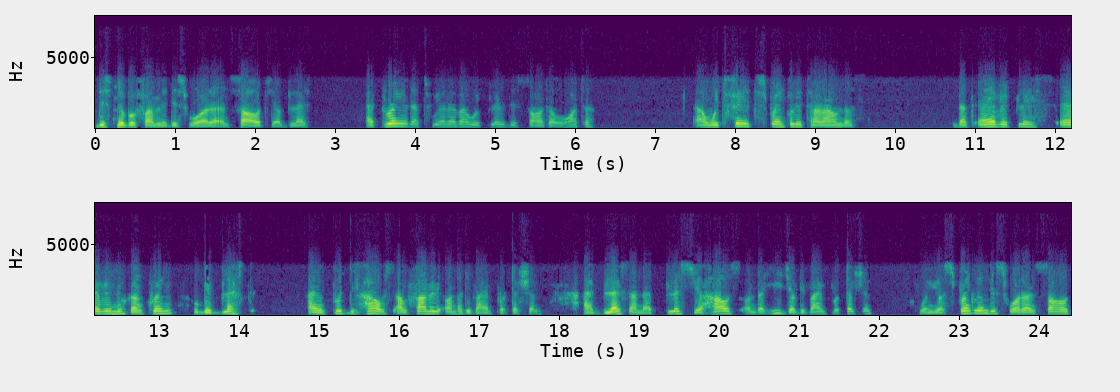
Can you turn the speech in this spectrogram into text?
this noble family, this water and salt. You're blessed. I pray that wherever we place this salt and water, and with faith sprinkle it around us, that every place, every nook and cranny will be blessed, and put the house and family under divine protection. I bless and I place your house under hedge of divine protection. When you're sprinkling this water and salt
